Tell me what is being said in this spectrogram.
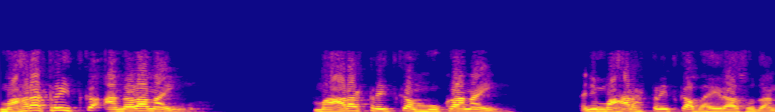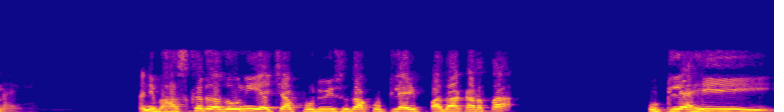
महाराष्ट्र इतका आंधळा नाही. महाराष्ट्र इतका मुका नाही. आणि महाराष्ट्र इतका भैरा सुद्धा नाही. आणि भास्कर जाधवनी याच्या पूर्वी सुद्धा कुठल्याही पदाकरता कुठल्याही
